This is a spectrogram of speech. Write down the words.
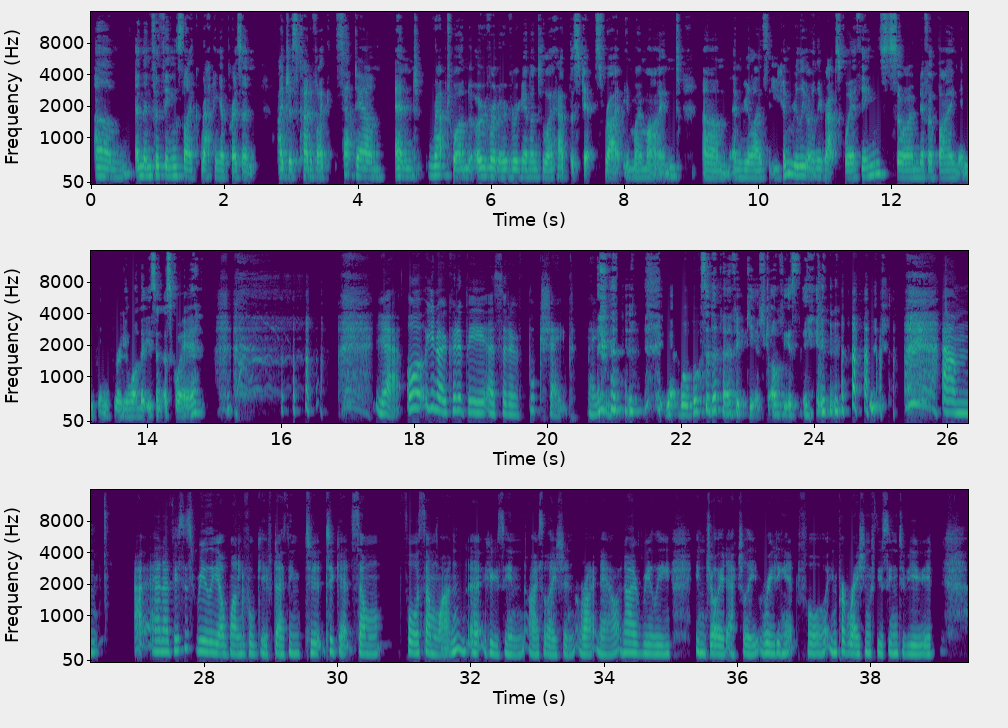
Um, and then for things like wrapping a present, I just kind of like sat down and wrapped one over and over again until I had the steps right in my mind um, and realized that you can really only wrap square things. So I'm never buying anything for anyone that isn't a square. Yeah. Or, you know, could it be a sort of book shape, maybe? yeah, well, books are the perfect gift, obviously. um, Anna, this is really a wonderful gift, I think, to, to get some for someone uh, who's in isolation right now. And I really enjoyed actually reading it for in preparation for this interview. It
